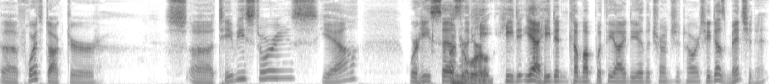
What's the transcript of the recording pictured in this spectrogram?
uh, Fourth Doctor uh, TV stories, yeah, where he says Underworld. that he, he yeah he didn't come up with the idea of the Trojan horse. He does mention it.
